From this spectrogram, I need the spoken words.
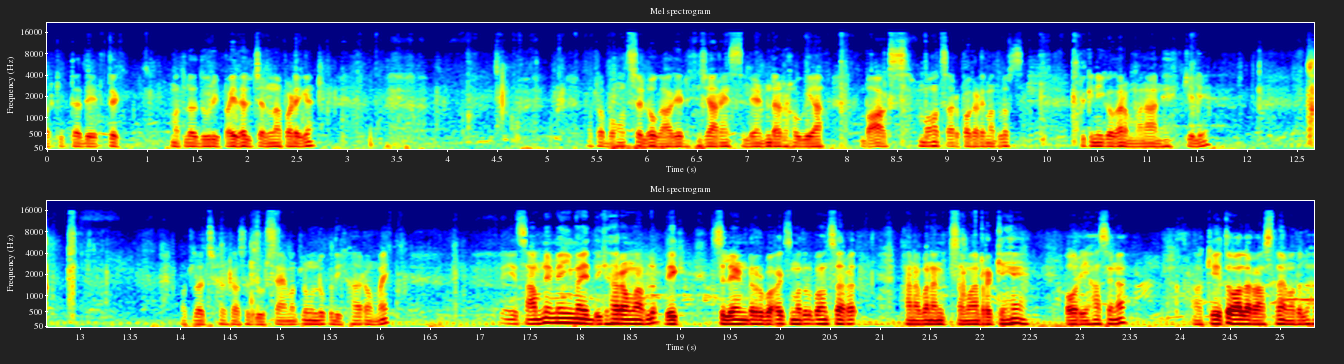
और कितना देर तक मतलब दूरी पैदल चलना पड़ेगा। मतलब बहुत से लोग आगे जा रहे हैं सिलेंडर हो गया बॉक्स बहुत सारे पकड़े मतलब पिकनिक वगैरह मनाने के लिए। मतलब अच्छा खासा दूर से आए मतलब उन लोग को दिखा रहा हूँ मैं। ये सामने में ही मैं दिखा रहा हूँ आप लोग। देख सिलेंडर बॉक्स मतलब बहुत सारा खाना बनाने के सामान रखे हैं। और यहाँ से ना खेतों वाला रास्ता है मतलब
